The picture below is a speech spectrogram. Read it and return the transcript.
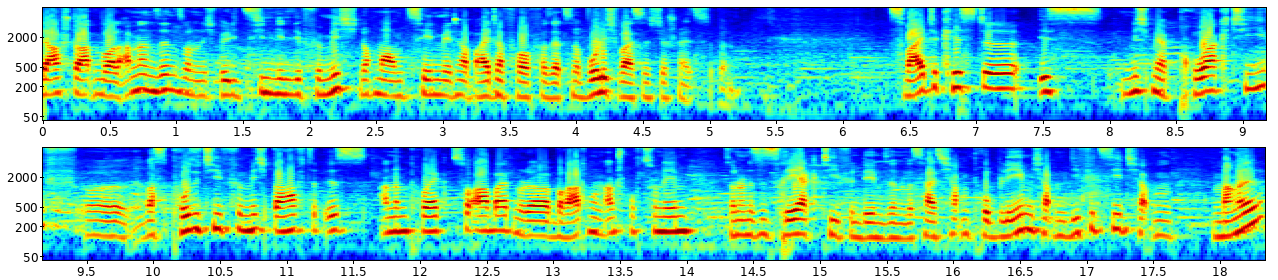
da starten, wo alle anderen sind, sondern ich will die Ziellinie für mich nochmal um 10 Meter weiter vorversetzen, obwohl ich weiß, dass ich der Schnellste bin. Zweite Kiste ist nicht mehr proaktiv, äh, was positiv für mich behaftet ist, an einem Projekt zu arbeiten oder Beratung in Anspruch zu nehmen, sondern es ist reaktiv in dem Sinne. Das heißt, ich habe ein Problem, ich habe ein Defizit, ich habe einen Mangel,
